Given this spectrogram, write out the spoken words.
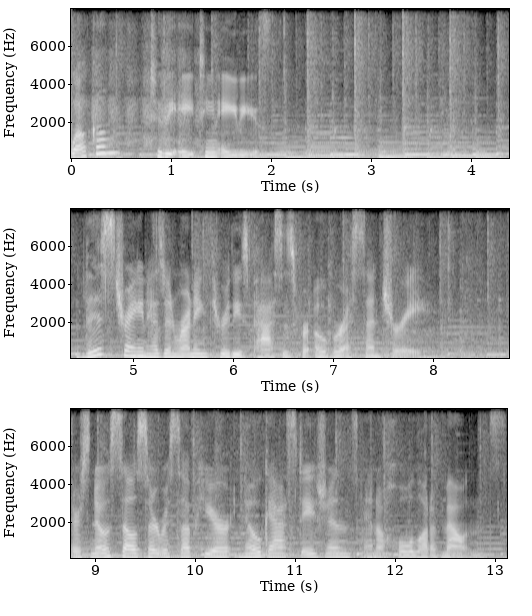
Welcome to the 1880s. This train has been running through these passes for over a century. There's no cell service up here, no gas stations, and a whole lot of mountains.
